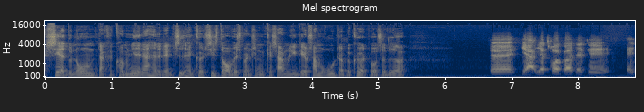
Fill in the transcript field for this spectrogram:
ser du nogen, der kan komme ned i nærheden af den tid, han kørte sidste år, hvis man sådan kan sammenligne, det er jo samme rute, der blev kørt på osv.? Øh, ja, jeg tror godt, at, øh, at,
